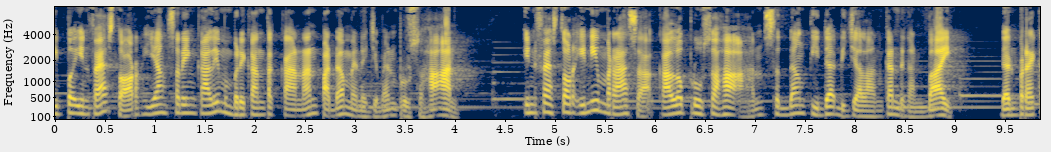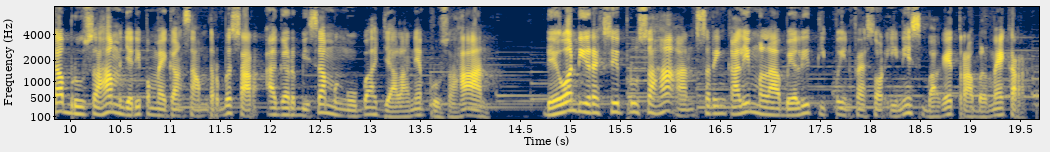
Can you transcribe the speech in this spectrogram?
tipe investor yang sering kali memberikan tekanan pada manajemen perusahaan. Investor ini merasa kalau perusahaan sedang tidak dijalankan dengan baik, dan mereka berusaha menjadi pemegang saham terbesar agar bisa mengubah jalannya perusahaan. Dewan direksi perusahaan sering kali melabeli tipe investor ini sebagai troublemaker.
